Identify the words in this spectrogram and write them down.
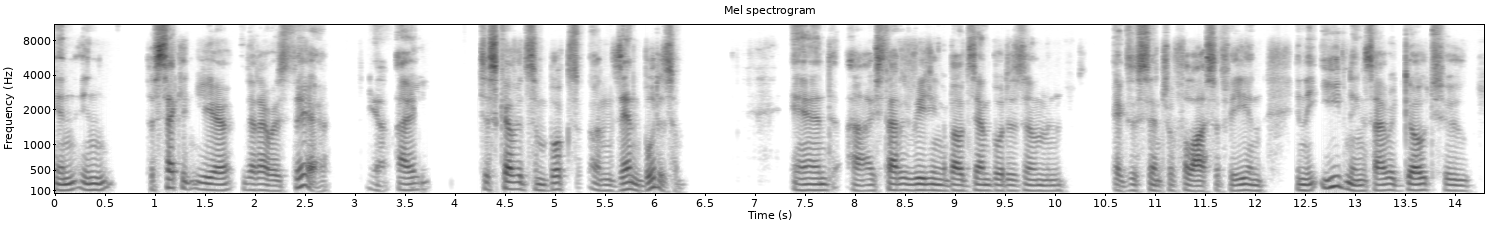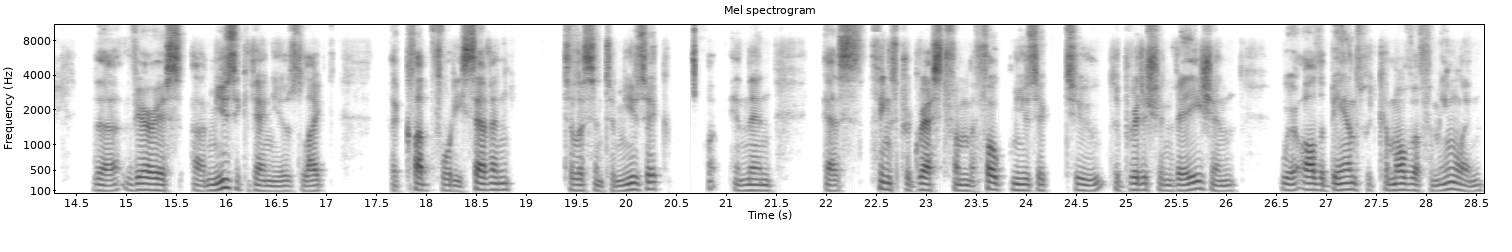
in in the second year that I was there, yeah, I discovered some books on Zen Buddhism, and I started reading about Zen Buddhism and existential philosophy. And in the evenings, I would go to the various uh, music venues like the Club Forty Seven to listen to music, and then as things progressed from the folk music to the British invasion, where all the bands would come over from England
